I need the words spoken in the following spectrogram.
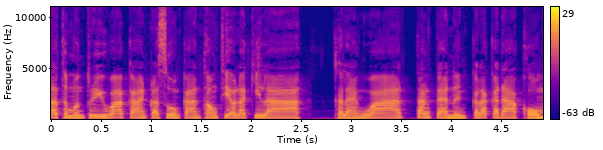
รัฐมนตรีว่าการกระทรวงการท่องเที่ยวและกีฬา แถลงว่าตั้งแต่หนึ่งกรกฎาคม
